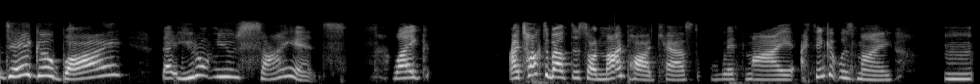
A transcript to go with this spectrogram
a day go by that you don't use science? Like, I talked about this on my podcast with my, I think it was my mm,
